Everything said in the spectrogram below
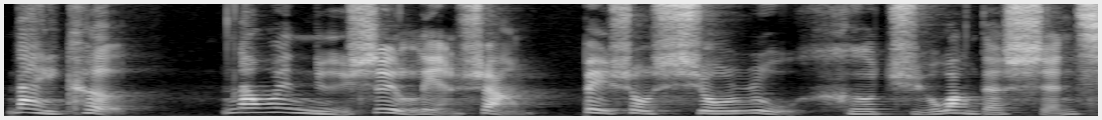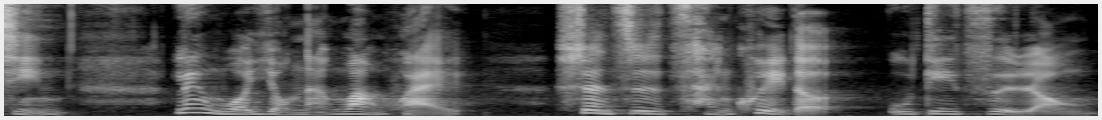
那一刻，那位女士脸上备受羞辱和绝望的神情，令我永难忘怀，甚至惭愧的无地自容。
